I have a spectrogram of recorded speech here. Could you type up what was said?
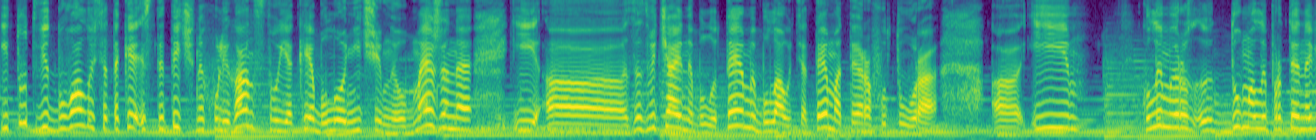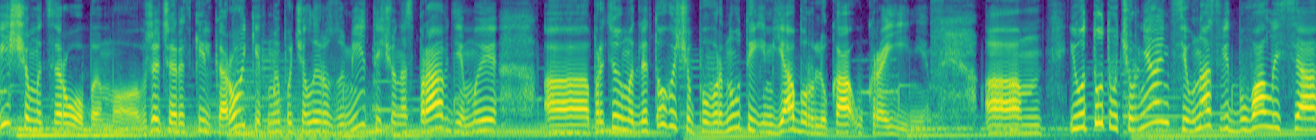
І тут відбувалося таке естетичне хуліганство, яке було нічим не обмежене. І а, зазвичай не було теми, була оця тема Тера Футура. А, і коли ми роз... думали про те, навіщо ми це робимо, вже через кілька років ми почали розуміти, що насправді ми а, працюємо для того, щоб повернути ім'я Бурлюка Україні. І от тут у Чорнянці у нас відбувалися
